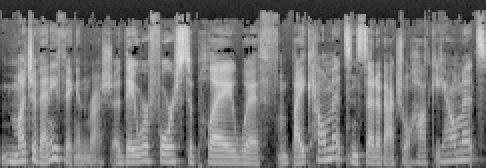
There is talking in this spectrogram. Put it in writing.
much of anything in Russia. They were forced to play with bike helmets instead of actual hockey helmets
